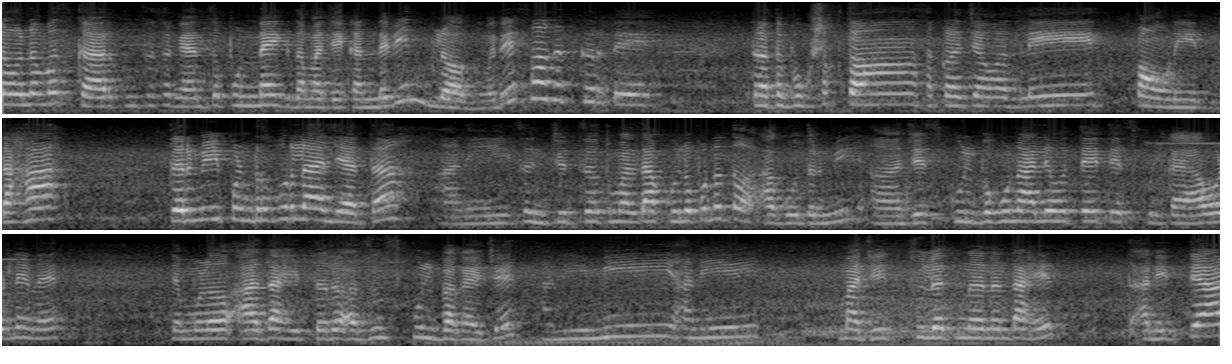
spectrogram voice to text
हॅलो नमस्कार. तुमचं सगळ्यांचं पुन्हा एकदा माझ्या एका नवीन ब्लॉगमध्ये स्वागत करते. तर आता बघू शकता सकाळच्या वाजले पावणे दहा. तर मी पंढरपूरला आले आता आणि संचितचं तुम्हाला दाखवलं पण होतं अगोदर मी. जे स्कूल बघून आले होते ते स्कूल काय आवडले नाहीत. त्यामुळं आज आहे तर अजून स्कूल बघायचे आहेत. आणि मी आणि माझी चुलत ननंद आहेत. आणि त्या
